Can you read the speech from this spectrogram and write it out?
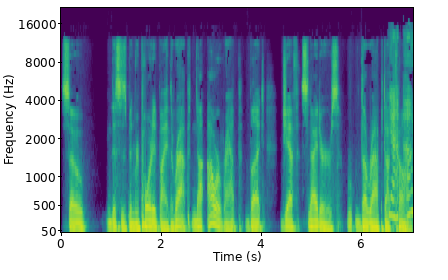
So This has been reported by The Wrap, not our rap, but Jeff Sneider's TheWrap.com. Yeah, how,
